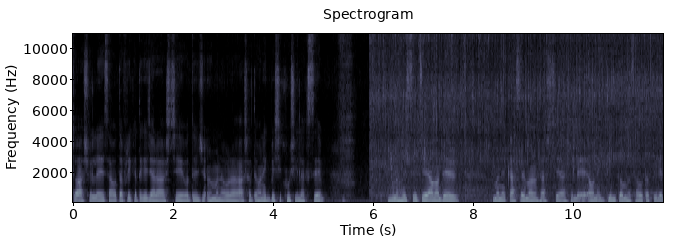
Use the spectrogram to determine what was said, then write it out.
তো আসলে সাউথ আফ্রিকা থেকে যারা আসছে, ওদের মানে ওরা আসাতে অনেক বেশি খুশি লাগছে। মনে হয়েছে যে আমাদের মানে কাছের মানুষ আসছে। আসলে অনেক দিন তো আমরা সাউথ আফ্রিকা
